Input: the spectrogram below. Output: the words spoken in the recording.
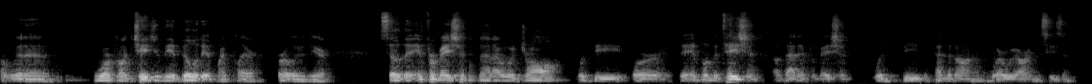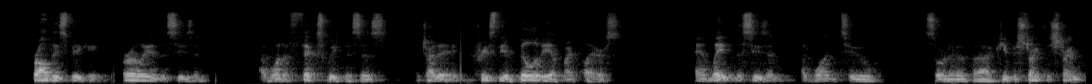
I'm going to work on changing the ability of my player early in the year. So the information that I would draw would be, or the implementation of that information would be dependent on where we are in the season. Broadly speaking, early in the season, I want to fix weaknesses and try to increase the ability of my players. And late in the season, I'd want to sort of uh, keep a strength to strength,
